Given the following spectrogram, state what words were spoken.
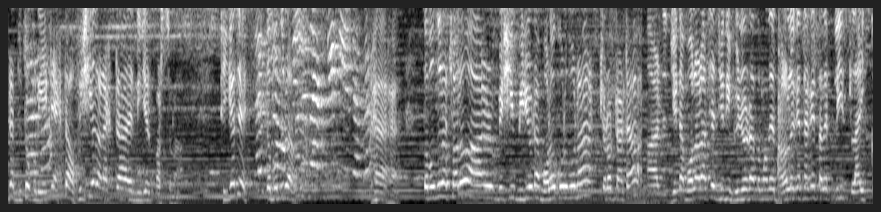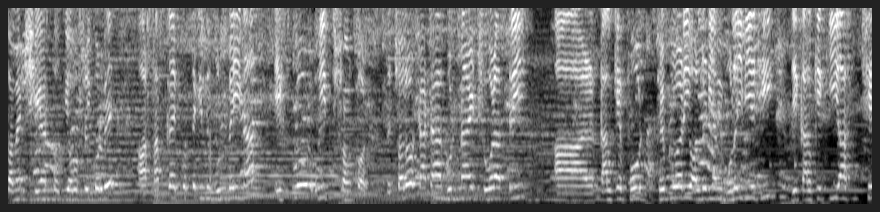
এটা দুটো ফোনই এটা একটা অফিসিয়াল আর একটা নিজের পার্সোনাল ঠিক আছে? তো বন্ধুরা হ্যাঁ হ্যাঁ। তো বন্ধুরা, চলো আর বেশি ভিডিওটা বড় করব না। চলো, টাটা। আর যেটা বলার আছে, যদি ভিডিওটা তোমাদের ভালো লেগে থাকে, তাহলে প্লিজ লাইক কমেন্ট শেয়ার তো অতি অবশ্যই করবে। আর সাবস্ক্রাইব করতে কিন্তু ভুলবেই না। Explore with Shankar. তো চলো, টাটা গুড নাইট শুভরাত্রি। আর কালকে ফোর্থ ফেব্রুয়ারি অলরেডি আমি বলেই দিয়েছি যে কালকে কি আসছে,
